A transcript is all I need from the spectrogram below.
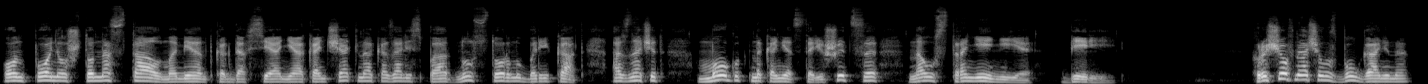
Он понял, что настал момент, когда все они окончательно оказались по одну сторону баррикад, а значит, могут наконец-то решиться на устранение Берии. Хрущев начал с Булганина,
